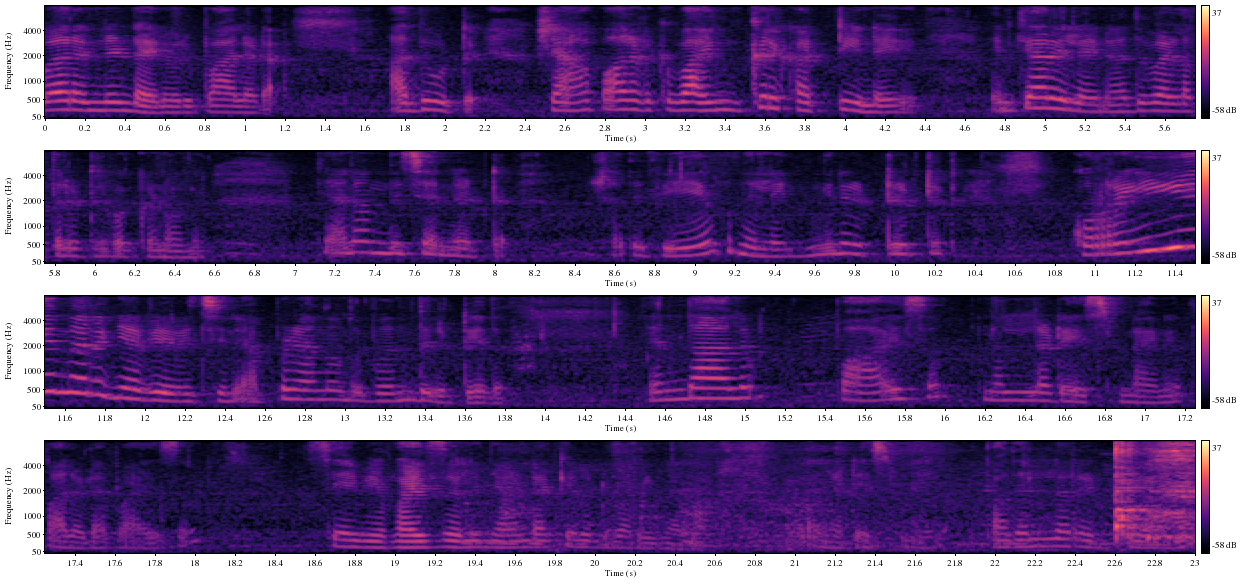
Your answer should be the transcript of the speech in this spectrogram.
വേറെ തന്നെ ഉണ്ടായിരുന്നു ഒരു പാലട. അതും ഇട്ട്. പക്ഷെ ആ പാലടക്ക് ഭയങ്കര കട്ടി ഉണ്ടായിരുന്നു എനിക്കറിയില്ലായിരുന്നു അത് വെള്ളത്തിലിട്ട് വെക്കണമെന്ന് ഞാൻ ഒന്നിച്ച് തന്നെ ഇട്ട്. പക്ഷെ അത് വേവുന്നില്ല. ഇങ്ങനെ ഇട്ടിട്ടിട്ട് കുറേ നേരം ഞാൻ വേവിച്ചിന്. അപ്പോഴാണ് ഒന്ന് വെന്ത് കിട്ടിയത്. എന്തായാലും പായസം നല്ല ടേസ്റ്റ് ഉണ്ടായിരുന്നു പാലട പായസം സേവിയ പായസം ഞാൻ ഉണ്ടാക്കിയതുകൊണ്ട് പറയുന്നതല്ല നല്ല ടേസ്റ്റ് ഉണ്ടായിരുന്നു അപ്പോൾ അതെല്ലാം റെഡി വലിയ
